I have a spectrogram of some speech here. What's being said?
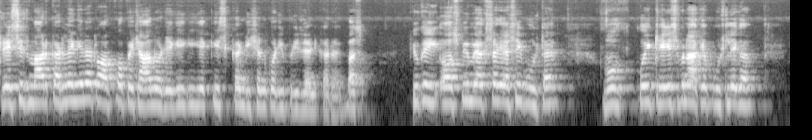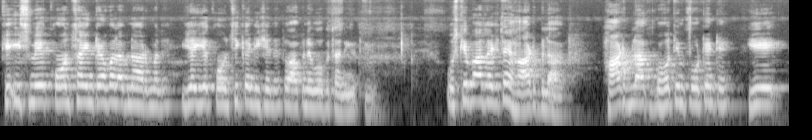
ट्रेसिस मार्क कर लेंगे ना तो आपको पहचान हो जाएगी कि ये किस कंडीशन को रिप्रेजेंट कर रहा है। बस, क्योंकि ऑस्पी में अक्सर ऐसे ही पूछता है, वो कोई ट्रेस बना के पूछ लेगा कि इसमें कौन सा इंटरवल अब नॉर्मल है, या ये कौन सी कंडीशन है तो आपने वो बतानी होती है। उसके बाद आ जाता है हार्ट ब्लॉक हार्ट ब्लॉक बहुत इंपॉर्टेंट है। ये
